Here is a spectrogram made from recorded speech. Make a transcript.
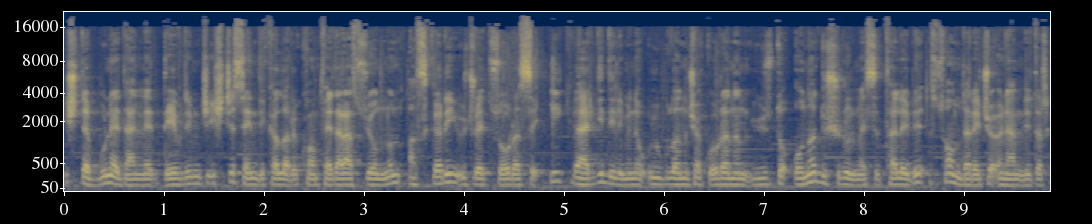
İşte bu nedenle Devrimci İşçi Sendikaları Konfederasyonu'nun asgari ücret sonrası ilk vergi dilimine uygulanacak oranın %10'a düşürülmesi talebi son derece önemlidir.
